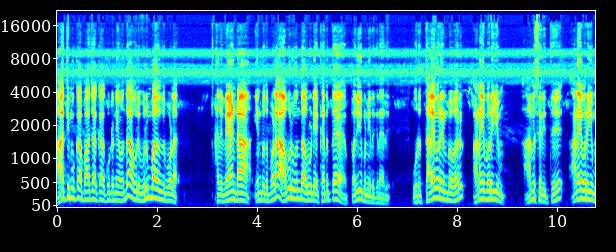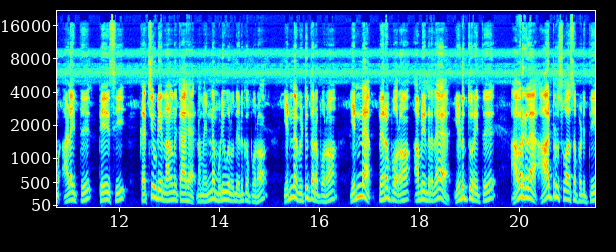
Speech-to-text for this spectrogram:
அதிமுக பாஜக கூட்டணியை வந்து அவர் விரும்பாதது போல. அது வேண்டாம் என்பது போல அவர் வந்து அவருடைய கருத்தை பதிவு பண்ணியிருக்கிறாரு. ஒரு தலைவர் என்பவர் அனைவரையும் அனுசரித்து அனைவரையும் அழைத்து பேசி கட்சியுடைய நலனுக்காக நம்ம என்ன முடிவுகள் வந்து எடுக்க போகிறோம் என்ன விட்டுத்தர போகிறோம் என்ன பெற போகிறோம் அப்படின்றத எடுத்துரைத்து அவர்களை ஆற்று சுவாசப்படுத்தி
